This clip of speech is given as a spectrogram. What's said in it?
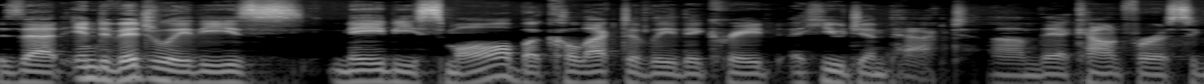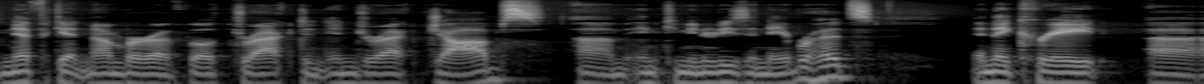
is that individually these may be small, but collectively they create a huge impact. Um, they account for a significant number of both direct and indirect jobs um, in communities and neighborhoods, and they create uh,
